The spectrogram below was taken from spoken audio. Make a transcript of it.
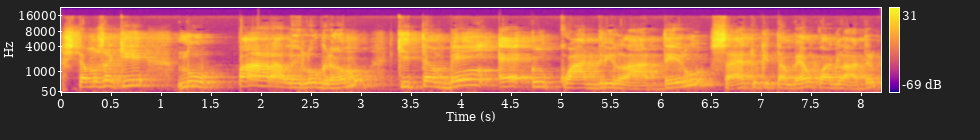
Estamos aqui no paralelogramo, que também é um quadrilátero, certo? Que também é um quadrilátero.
